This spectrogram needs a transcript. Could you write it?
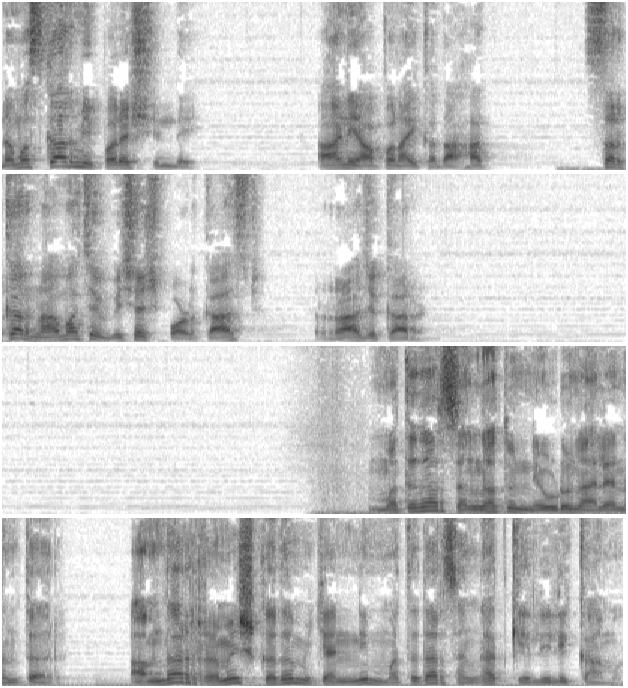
नमस्कार मी परेश शिंदे. आणि आपण ऐकत आहात सरकार नामाचे विशेष पॉडकास्ट राजकारण. मतदारसंघातून निवडून आल्यानंतर आमदार रमेश कदम यांनी मतदारसंघात केलेली कामं.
